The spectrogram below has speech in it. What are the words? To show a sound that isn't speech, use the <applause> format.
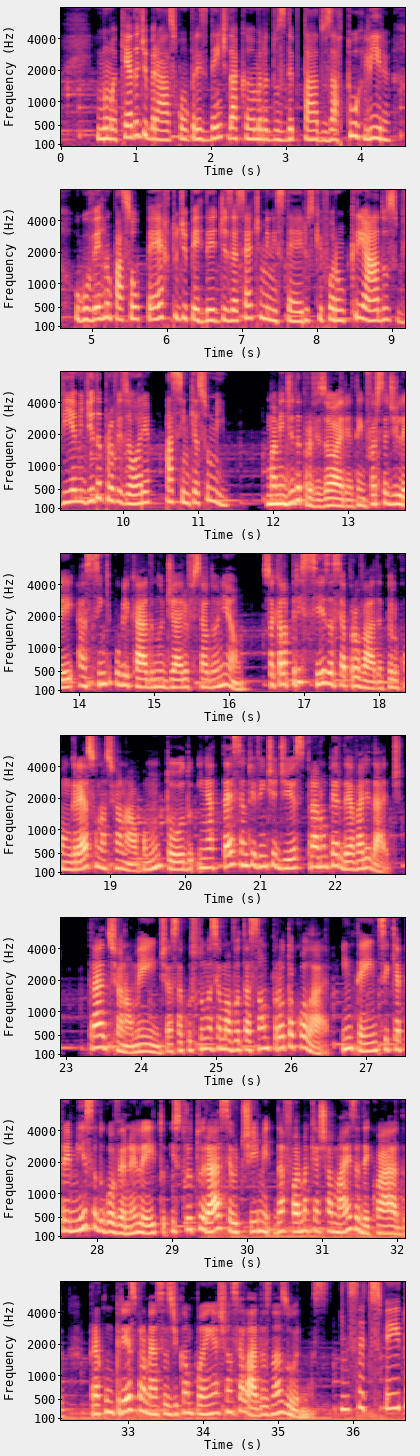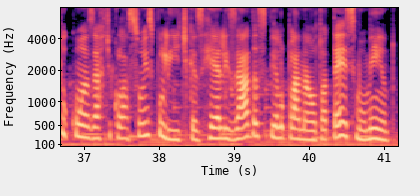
em uma queda de braço com o presidente da Câmara dos Deputados, Arthur Lira, o governo passou perto de perder 17 ministérios que foram criados via medida provisória assim que assumiu. Uma medida provisória tem força de lei assim que publicada no Diário Oficial da União. Só que ela precisa ser aprovada pelo Congresso Nacional como um todo em até 120 dias para não perder a validade. Tradicionalmente, essa costuma ser uma votação protocolar. Entende-se que a premissa do governo eleito estruturar seu time da forma que achar mais adequado para cumprir as promessas de campanha chanceladas nas urnas. Insatisfeito com as articulações políticas realizadas pelo Planalto até esse momento,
